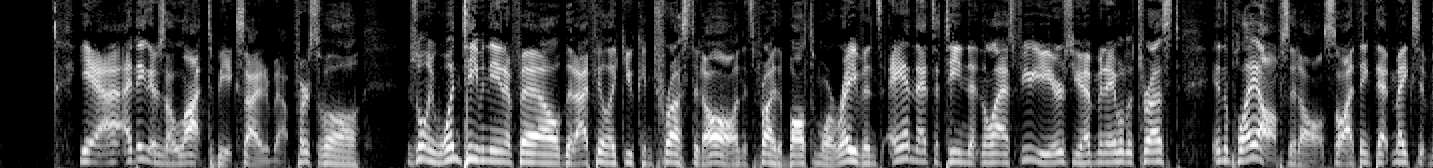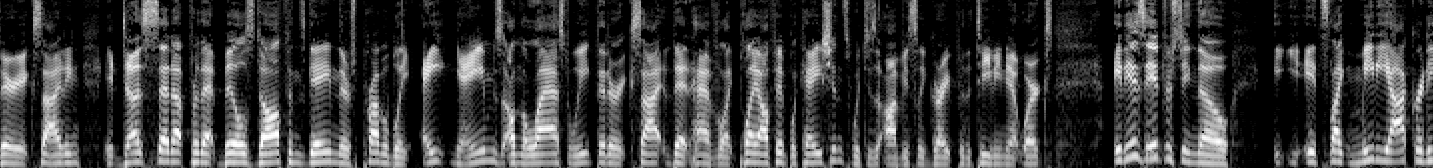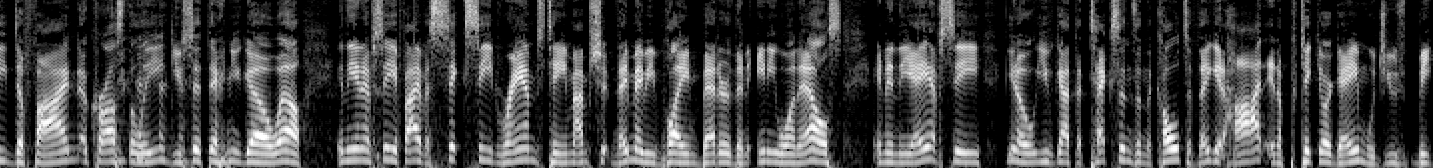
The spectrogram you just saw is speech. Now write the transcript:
Yeah, I think there's a lot to be excited about. First of all, there's only one team in the NFL that I feel like you can trust at all, and it's probably the Baltimore Ravens. And that's a team that in the last few years you haven't been able to trust in the playoffs at all. So I think that makes it very exciting. It does set up for that Bills Dolphins game. There's probably eight games on the last week that are excite that have like playoff implications, which is obviously great for the TV networks. It is interesting though it's like mediocrity defined across the league. you sit there and you go, well, in the NFC, if I have a six seed Rams team, I'm sure they may be playing better than anyone else. And in the AFC, you know, you've got the Texans and the Colts. If they get hot in a particular game, would you be,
